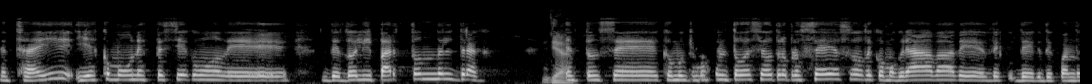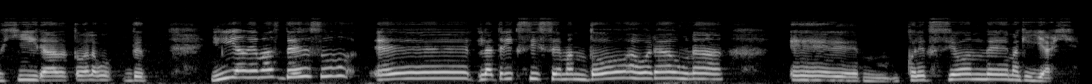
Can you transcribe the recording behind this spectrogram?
¿cachai? Y es como una especie como de, de Dolly Parton del drag. Entonces, como que muestran todo ese otro proceso de cómo graba, de, de, de, de cuando gira, de toda la... De... Y además de eso, eh, la Trixie se mandó ahora una eh, colección de maquillaje,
